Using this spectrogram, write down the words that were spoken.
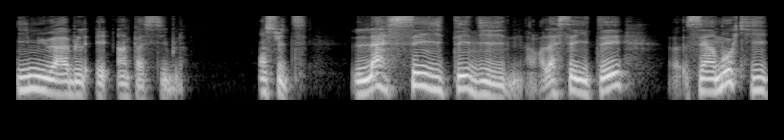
immuable et impassible. Ensuite, l'acéité divine. Alors l'acéité, euh, c'est un mot qui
